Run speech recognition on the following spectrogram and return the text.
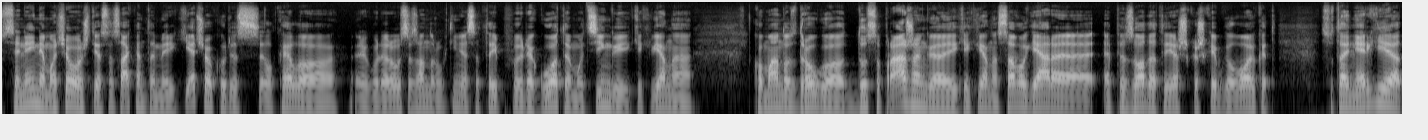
Seniai nemačiau aš tiesą sakant amerikiečio, kuris LKL reguliaraus sezono rungtynėse taip reaguotų emocingai į kiekvieną uh, komandos draugo du su pražanga kiekvieną savo gerą epizodą, tai aš kažkaip galvoju, kad su ta energija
